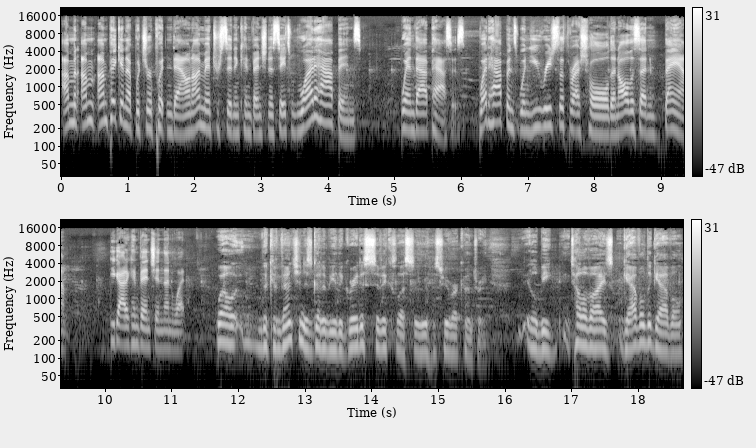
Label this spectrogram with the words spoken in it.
I'm I'm I'm picking up what you're putting down. I'm interested in convention of states. What happens when that passes? What happens when you reach the threshold and all of a sudden, bam, you got a convention? Then what? Well, the convention is going to be the greatest civics lesson in the history of our country. It'll be televised, gavel to gavel.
